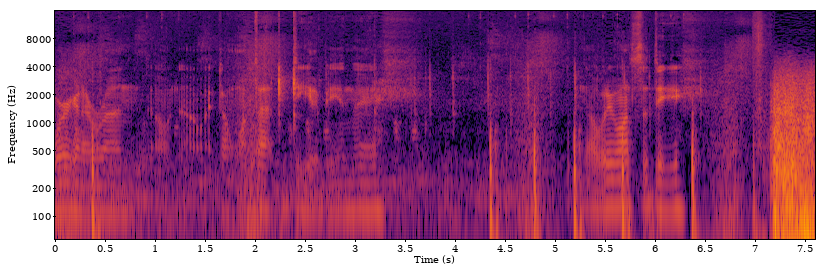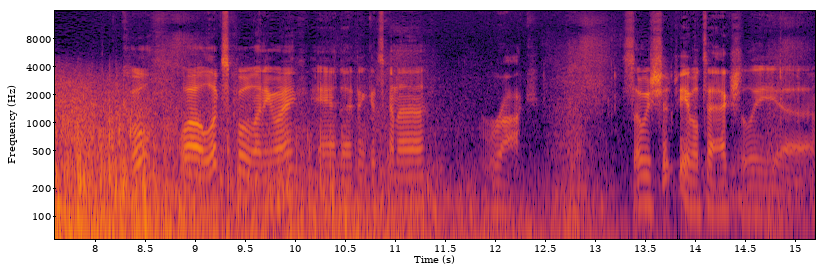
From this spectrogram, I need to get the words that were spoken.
we're going to run... Oh no, I don't want that D to be in there. Nobody wants the D. Cool. Well, it looks cool anyway, and I think it's going to rock. So we should be able to actually... Uh,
